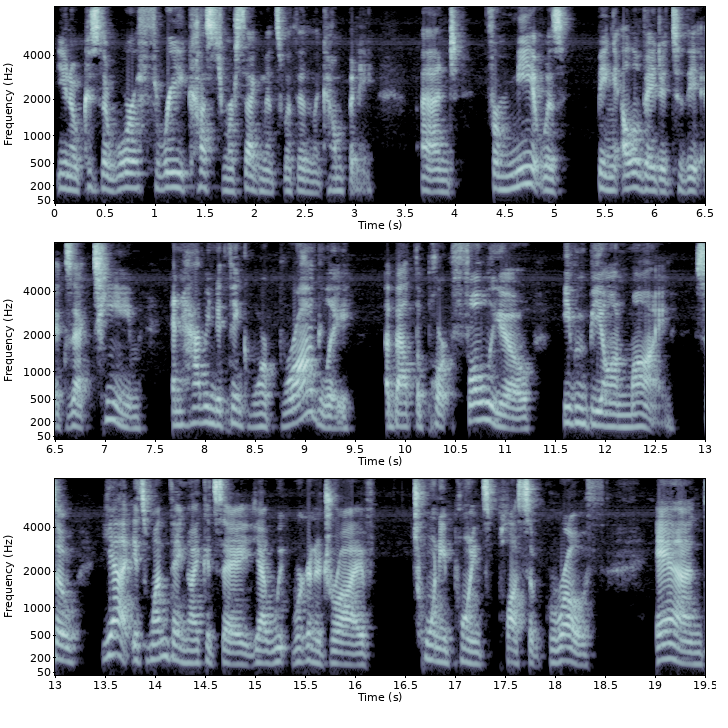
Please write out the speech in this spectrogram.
you know, because there were three customer segments within the company. And for me, it was being elevated to the exec team and having to think more broadly about the portfolio, even beyond mine. So, yeah, it's one thing I could say, yeah, we, we're going to drive 20 points plus of growth and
